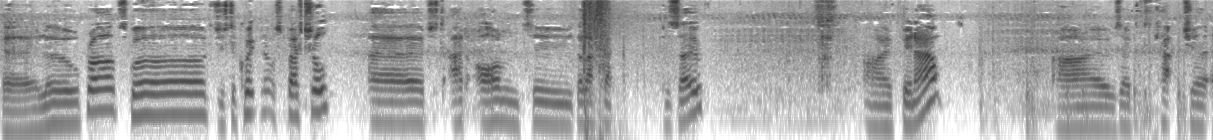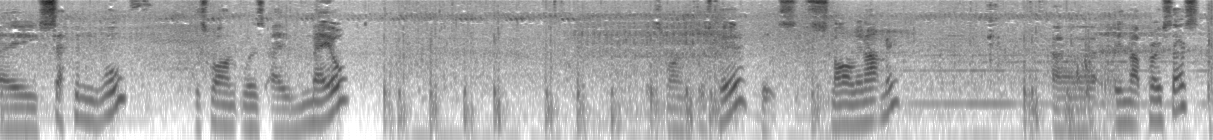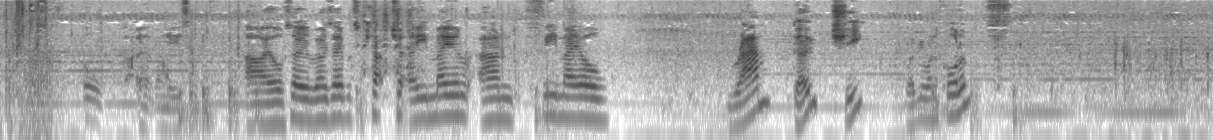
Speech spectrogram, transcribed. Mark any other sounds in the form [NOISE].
Hello, Prov Squad. Just a quick little special, uh, just to add on to the last episode. I've been out. I was able to capture a second wolf. This one was a male. This one just here, it's snarling at me. Uh, in that process, oh. I also was able to capture a male and female ram, goat, sheep, whatever you want to call them.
